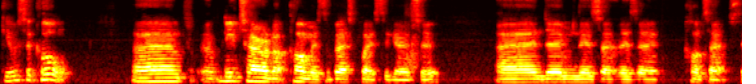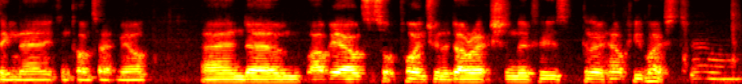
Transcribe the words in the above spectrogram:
give us a call. Um, newtarot.com is the best place to go to, and um, there's a there's a contact thing there you can contact me on, and um, I'll be able to sort of point you in the direction of who's going to help you most. Mm.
